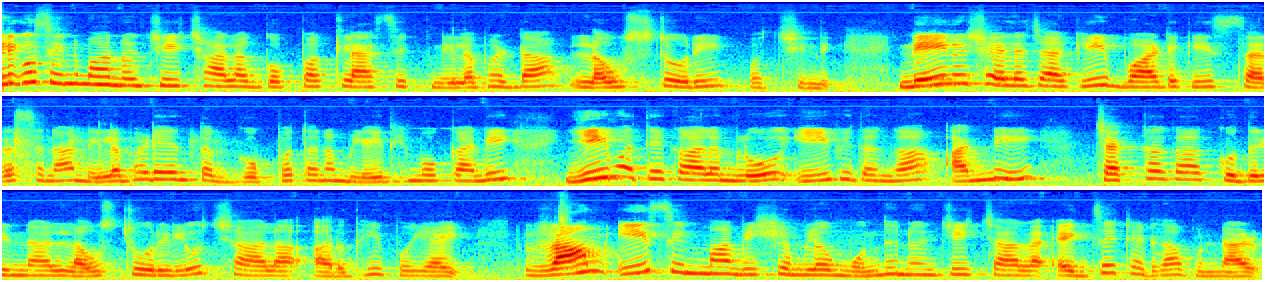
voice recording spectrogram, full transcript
తెలుగు సినిమా నుంచి చాలా గొప్ప క్లాసిక్ నిలబడ్డ లవ్ స్టోరీ వచ్చింది. నేను శైలజాకి వాటికి సరసన నిలబడేంత గొప్పతనం లేదేమో కానీ ఈ మధ్య కాలంలో ఈ విధంగా అన్ని చక్కగా కుదిరిన లవ్ స్టోరీలు చాలా అరుదైపోయాయి. రామ్ ఈ సినిమా విషయంలో ముందు నుంచి చాలా ఎగ్జైటెడ్గా ఉన్నాడు.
